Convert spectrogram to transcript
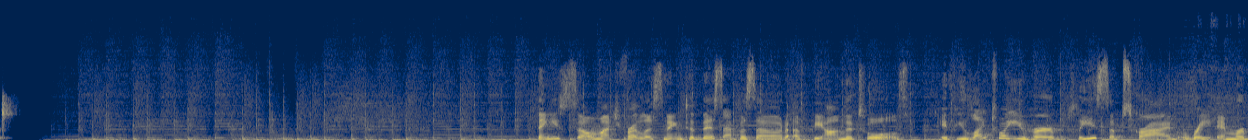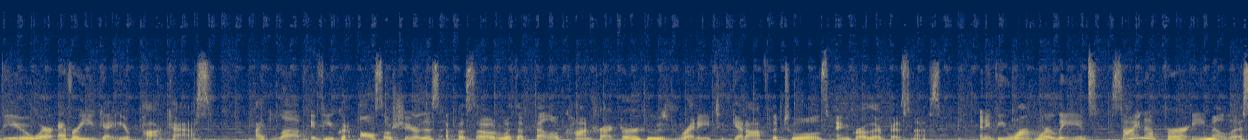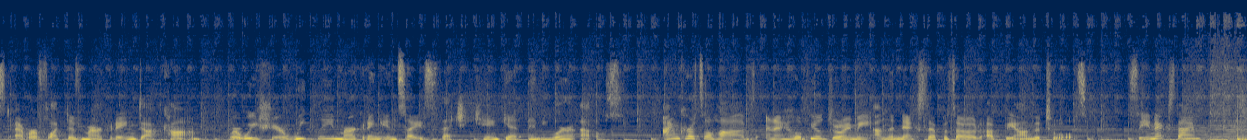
Thank you so much for listening to this episode of Beyond the Tools. If you liked what you heard, please subscribe, rate, and review wherever you get your podcasts. I'd love if you could also share this episode with a fellow contractor who is ready to get off the tools and grow their business. And if you want more leads, sign up for our email list at reflectivemarketing.com, where we share weekly marketing insights that you can't get anywhere else. I'm Crystal Hobbs, and I hope you'll join me on the next episode of Beyond the Tools. See you next time.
